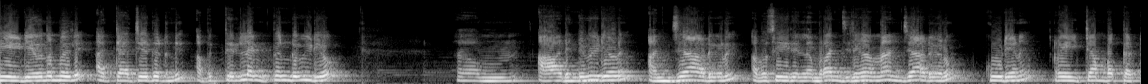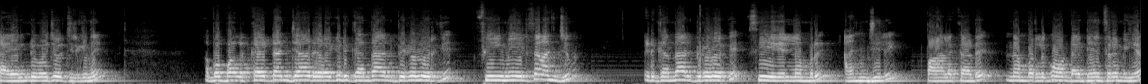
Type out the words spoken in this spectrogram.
വീഡിയോ നമ്മൾ അറ്റാച്ച് ചെയ്തിട്ടുണ്ട്. അപ്പൊ ഇത്തിരി ലെങ്ത് ഉണ്ട് വീഡിയോ ആടിന്റെ വീഡിയോ ആണ്. അഞ്ച് ആടുകൾ അപ്പോൾ സീരിയൽ നമ്പർ അഞ്ചിൽ കാണുന്ന അഞ്ച് ആടുകളും കൂടിയാണ് റേറ്റ് അമ്പത്തെട്ടായിരം രൂപ ചോദിച്ചിരിക്കുന്നത്. അപ്പോൾ ബൾക്കായിട്ട് അഞ്ച് ആടുകളൊക്കെ എടുക്കാൻ താല്പര്യമുള്ളവർക്ക് ഫീമെയിൽസ് അഞ്ചും. എടുക്കാൻ താല്പര്യമുള്ളവർക്ക് സീരിയൽ നമ്പർ അഞ്ചിൽ പാലക്കാട് നമ്പറിൽ കോൺടാക്ട് ചെയ്യാൻ ശ്രമിക്കുക.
